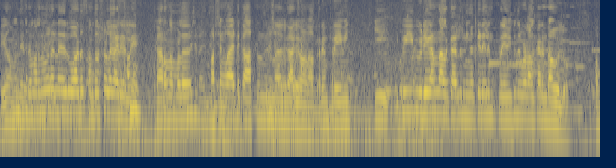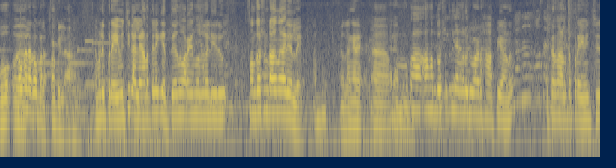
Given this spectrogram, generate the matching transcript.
അയ്യോ നമ്മൾ നേരത്തെ പറഞ്ഞ പോലെ തന്നെ ഒരുപാട് സന്തോഷമുള്ള കാര്യമല്ലേ? കാരണം നമ്മൾ വർഷങ്ങളായിട്ട് കാത്തു നിന്ന ഒരു കാര്യമാണ്. അത്രയും പ്രേമി ഈ ഇപ്പൊ ഈ വീഡിയോ കാണുന്ന ആൾക്കാരിൽ നിങ്ങൾക്കിടയിലും പ്രേമിക്കുന്ന ഒരുപാട് ആൾക്കാരുണ്ടാവുമല്ലോ? അപ്പോ കുഴപ്പമില്ല നമ്മൾ ഈ പ്രേമിച്ച് കല്യാണത്തിലേക്ക് എത്തുക എന്ന് പറയുന്നത് വലിയൊരു സന്തോഷം ഉണ്ടാകുന്ന കാര്യമല്ലേ? അങ്ങനെ ആ, സന്തോഷത്തിൽ ഞങ്ങൾ ഒരുപാട് ഹാപ്പിയാണ് ഇത്ര നാളത്തെ പ്രേമിച്ച്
